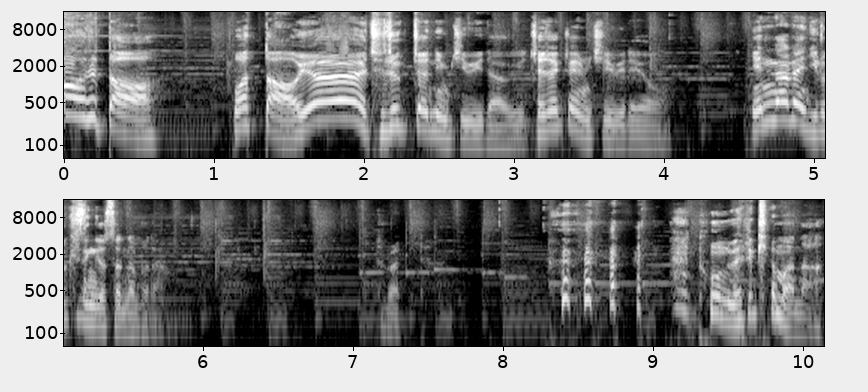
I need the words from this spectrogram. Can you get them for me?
아, 됐다. 왔다. 예, 제작자님 집이다. 제작자님 집이래요. 옛날엔 이렇게 생겼었나 보다. 들어왔다. 돈 왜 이렇게 많아?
